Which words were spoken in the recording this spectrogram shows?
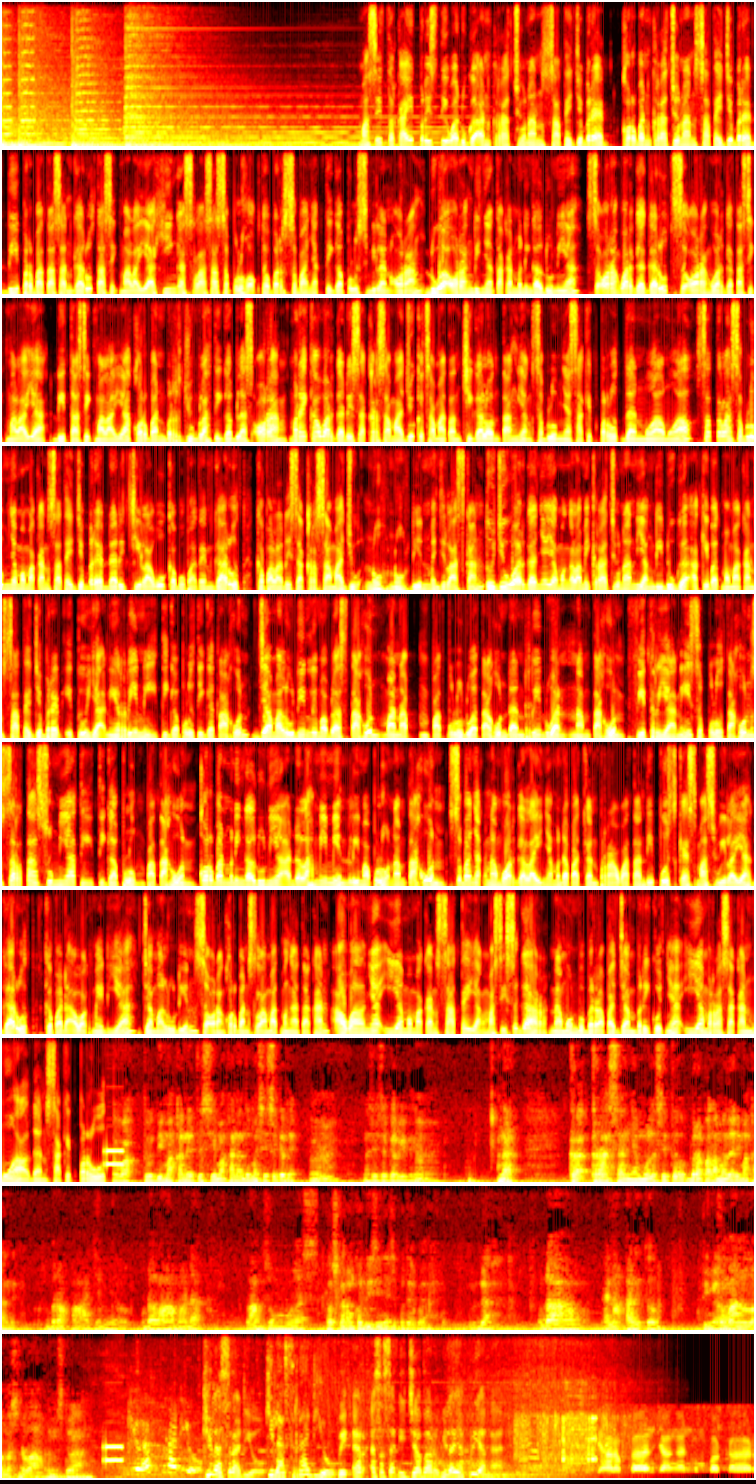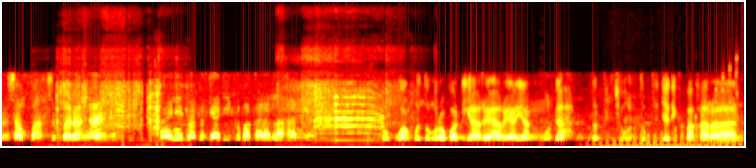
Masih terkait peristiwa dugaan keracunan sate jebret. Korban keracunan sate jebret di perbatasan Garut Tasikmalaya hingga Selasa 10 Oktober sebanyak 39 orang, dua orang dinyatakan meninggal dunia, seorang warga Garut, seorang warga Tasikmalaya. Di Tasikmalaya, korban berjumlah 13 orang. Mereka warga desa Kersamaju, Kecamatan Cigalontang yang sebelumnya sakit perut dan mual-mual setelah sebelumnya memakan sate jebret dari Cilawu, Kabupaten Garut. Kepala Desa Kersamaju, Nuh Nuhdin menjelaskan, Tujuh warganya yang mengalami keracunan yang diduga akibat memakan sate jebret itu yakni Rini 33 tahun, Jamaludin 15 tahun, Manap 42 tahun dan Ridwan 6 tahun, Fitriani 10 tahun serta Sumiati 34 tahun. Korban meninggal dunia adalah Mimin 56 tahun. Sebanyak enam warga lainnya mendapatkan perawatan di puskesmas wilayah Garut. Kepada awak media, Jamaludin, seorang korban selamat mengatakan awalnya ia memakan sate yang masih segar, namun beberapa jam jam berikutnya ia merasakan mual dan sakit perut. Waktu dimakan itu si makanan itu masih segar ya? Mm-hmm. Masih segar gitu ya? Mm-hmm. Nah, ke- kerasanya mules itu berapa lama dari makan ya? Berapa jam ya? Udah lama dah. Langsung mules. Kalau sekarang kondisinya seperti apa? Udah? Udah enakan itu. Tinggal Cuman lemes doang. Lemes doang. Kilas Radio. Kilas Radio. Kilas Radio. PR SSNI Jabar Wilayah Priangan. Diharapkan jangan sembarangan. Nah, ini telah terjadi kebakaran lahan ya. Membuang puntung rokok di area-area yang mudah terpicu untuk terjadi kebakaran.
